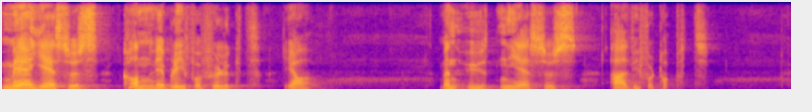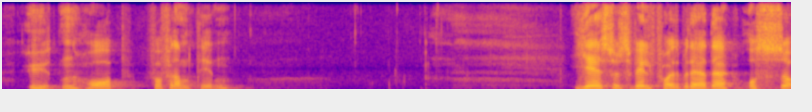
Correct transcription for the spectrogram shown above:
Med Jesus kan vi bli forfulgt, ja. Men uten Jesus er vi fortapt. Uten håp for framtiden. Jesus vil forberede også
